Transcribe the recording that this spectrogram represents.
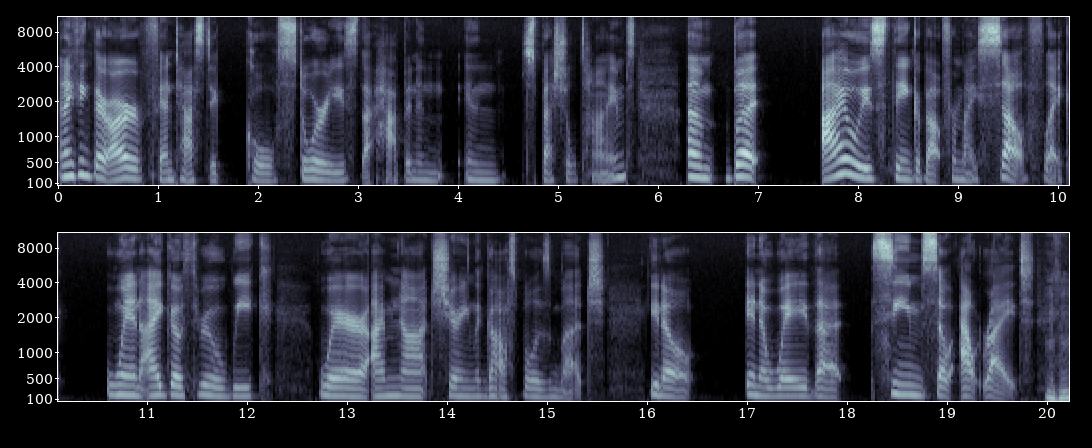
And I think there are fantastical stories that happen in in special times. Um, but I always think about for myself, like when I go through a week where I'm not sharing the gospel as much, you know, in a way that seems so outright. Mm-hmm.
